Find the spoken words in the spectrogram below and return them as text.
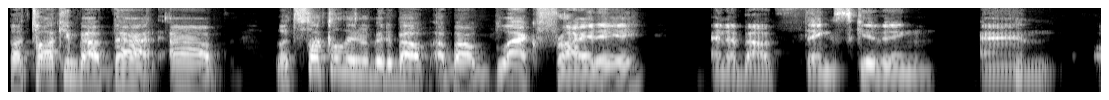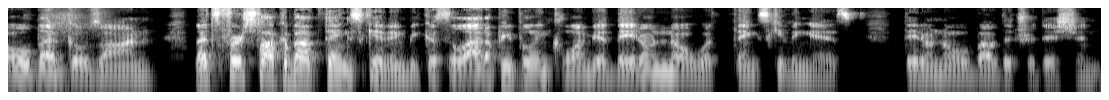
but talking about that uh let's talk a little bit about about black friday and about thanksgiving and all that goes on. Let's first talk about thanksgiving because a lot of people in colombia they don't know what thanksgiving is. They don't know about the tradition.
